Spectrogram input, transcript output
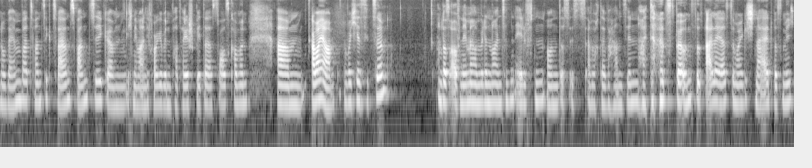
November 2022. Ähm, ich nehme an, die Folge wird ein paar Tage später erst rauskommen. Ähm, aber ja, wo ich hier sitze und das aufnehme, haben wir den 19.11. und das ist einfach der Wahnsinn. Heute hat es bei uns das allererste Mal geschneit, was mich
